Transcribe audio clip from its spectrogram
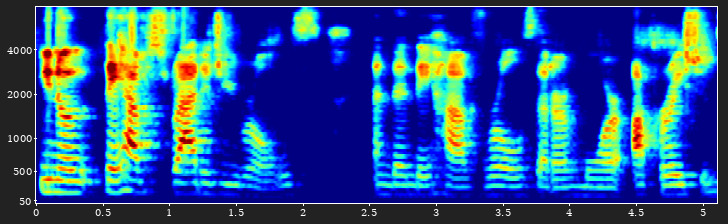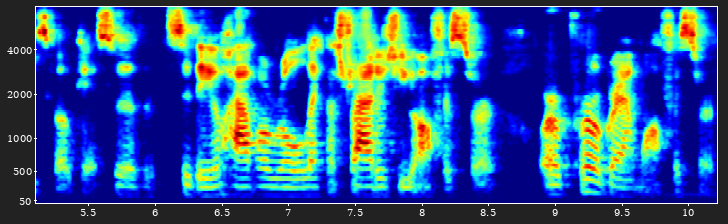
you know, they have strategy roles and then they have roles that are more operations focused. So, so they'll have a role like a strategy officer or a program officer.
